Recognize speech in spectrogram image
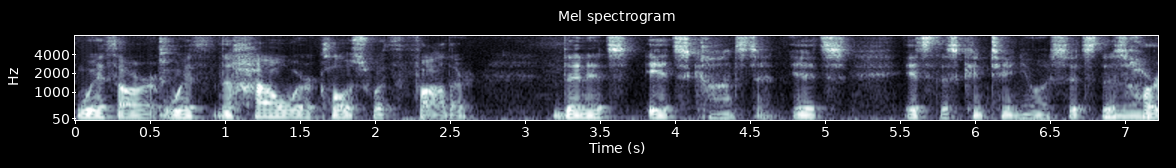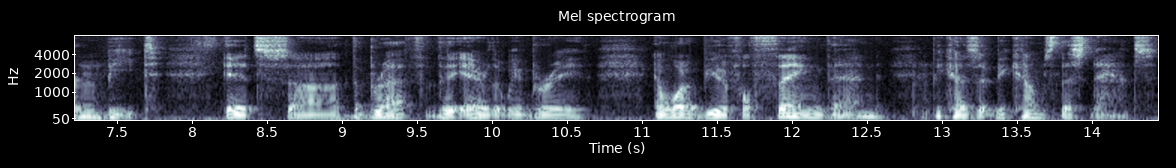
with our with the how we're close with Father, then it's it's constant. It's it's this continuous. It's this mm-hmm. heartbeat. It's uh, the breath, the air that we breathe, and what a beautiful thing then, because it becomes this dance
